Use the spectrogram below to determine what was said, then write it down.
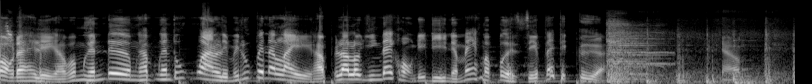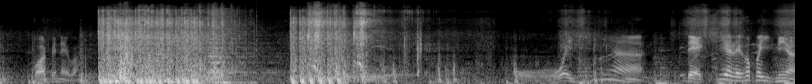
บอกได้เลยครับว่าเหมือนเดิมครับเหมือนทุกวันเลยไม่รู้เป็นอะไรครับเวลาเรายิงได้ของดีๆเนี่ยแม่งมาเปิดเซฟได้แต่เกลือครับบอสไปไหนวะโอ้ยเฮีย เด็กเฮียอะไรเข้าไปอีกเนี่ย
